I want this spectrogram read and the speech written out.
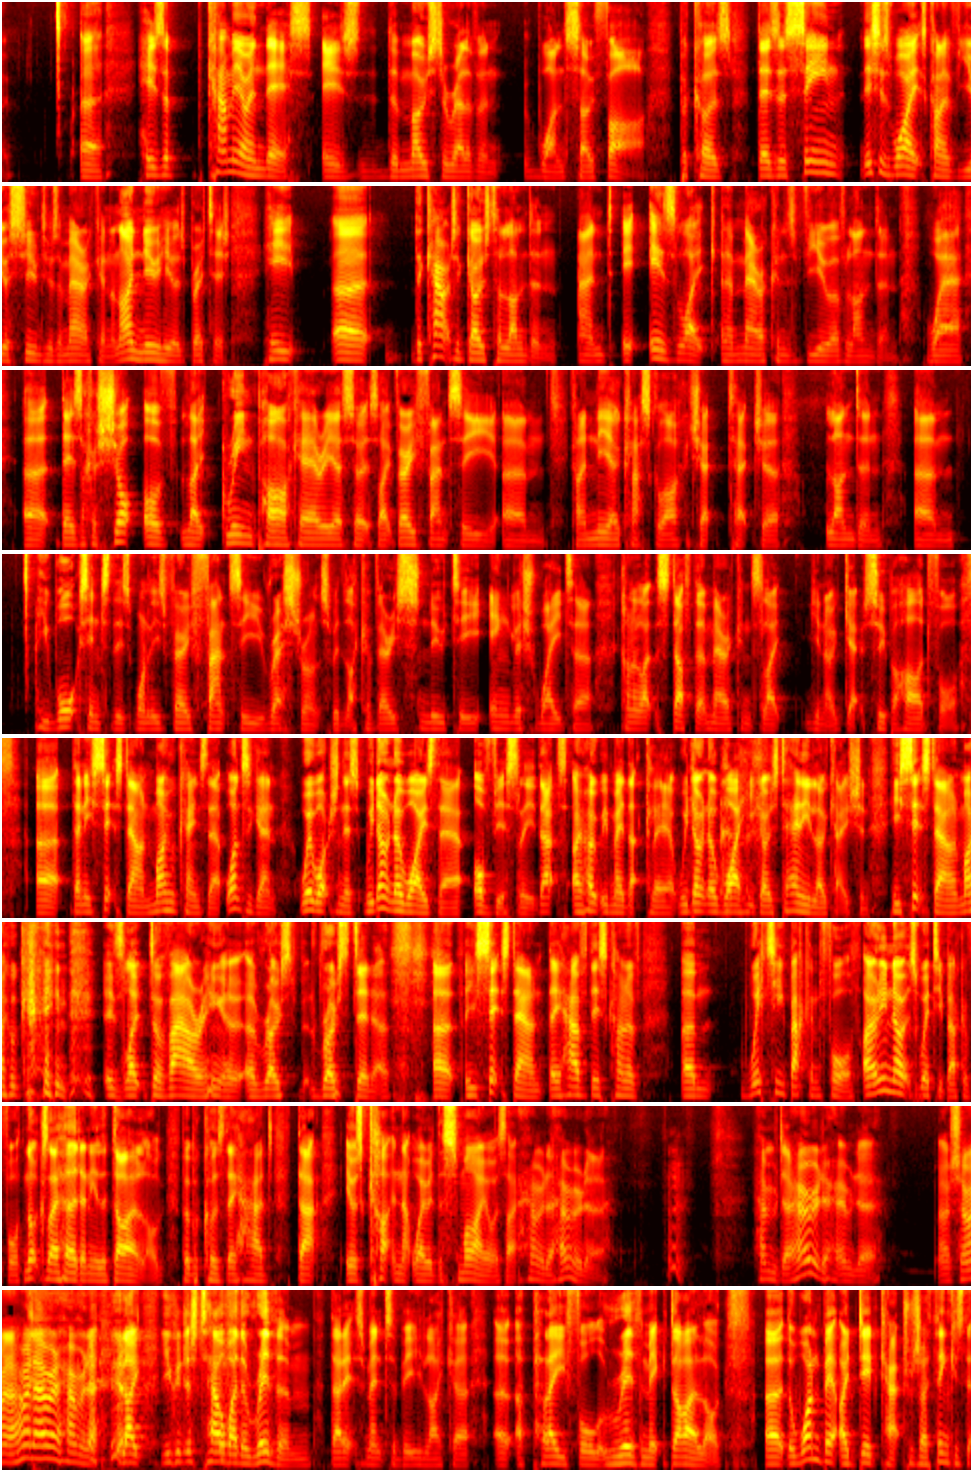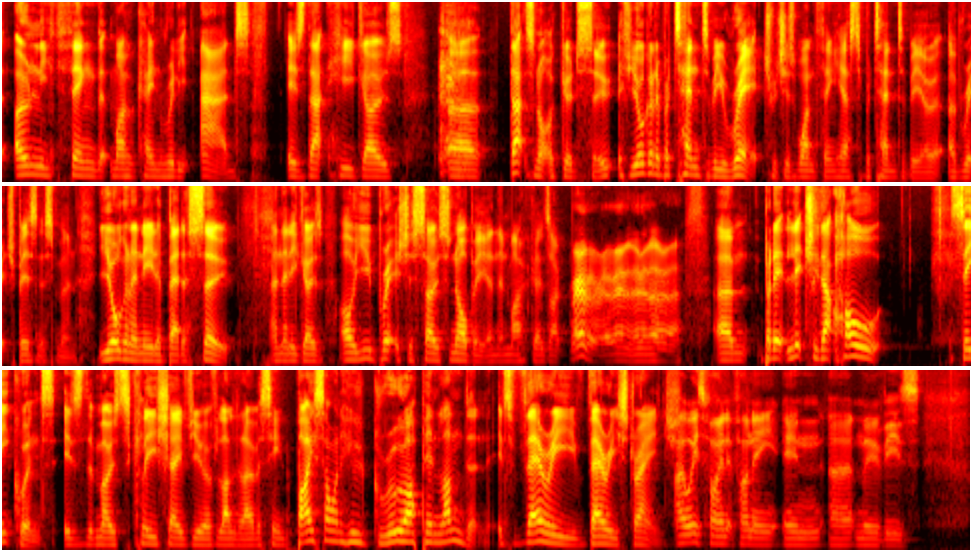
Uh, his uh, cameo in this is the most irrelevant one so far because there's a scene. This is why it's kind of you assumed he was American, and I knew he was British. He, uh, the character goes to London, and it is like an American's view of London, where uh, there's like a shot of like Green Park area, so it's like very fancy, um, kind of neoclassical architecture, London. Um, he walks into this one of these very fancy restaurants with like a very snooty English waiter, kind of like the stuff that Americans like, you know, get super hard for. Uh, then he sits down. Michael Caine's there. Once again, we're watching this. We don't know why he's there. Obviously, that's. I hope we've made that clear. We don't know why he goes to any location. He sits down. Michael Caine is like devouring a, a roast roast dinner. Uh, he sits down. They have this kind of. Um, witty back and forth. I only know it's witty back and forth, not because I heard any of the dialogue, but because they had that. It was cut in that way with the smile. It's like hamada hamada, hmm. hamada. Oh, like you can just tell by the rhythm that it's meant to be like a, a, a playful rhythmic dialogue. Uh, the one bit I did catch, which I think is the only thing that Michael Caine really adds, is that he goes, uh, that's not a good suit. If you're going to pretend to be rich, which is one thing he has to pretend to be a, a rich businessman, you're going to need a better suit. And then he goes, "Oh, you British are so snobby." And then Michael goes like, um, but it literally that whole sequence is the most cliche view of London I've ever seen by someone who grew up in London. It's very, very strange. I always find it funny in uh, movies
